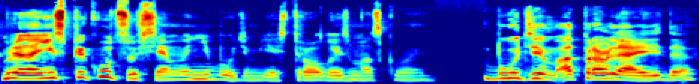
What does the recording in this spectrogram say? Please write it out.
Блин, они спекутся все, мы не будем есть роллы из Москвы. Будем, отправляй, Ида.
